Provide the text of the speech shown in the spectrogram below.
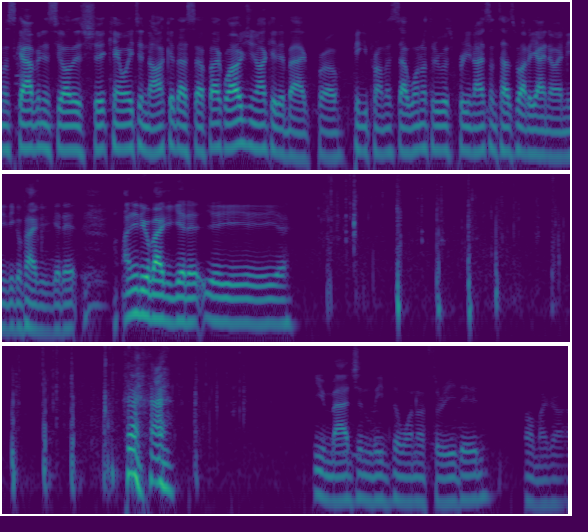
I'm scavenging to see all this shit. Can't wait to knock it. That stuff back. Why would you not get it back, bro? Pinky promise. That 103 was pretty nice on Taz body. Yeah, I know. I need to go back and get it. I need to go back and get it. Yeah, yeah, yeah, yeah. you imagine leave the 103, dude? Oh my god.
